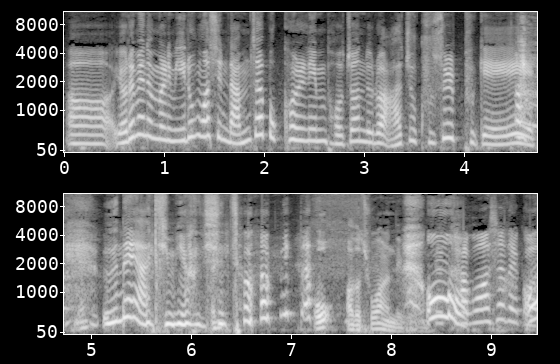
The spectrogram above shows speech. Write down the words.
어 여름의 눈물님 이루머신 남자 보컬님 버전으로 아주 구슬프게 은혜 아니면 신청합니다. 어? 아, 나 좋아하는데, 이거. 오, 각오하셔야 될것 어,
